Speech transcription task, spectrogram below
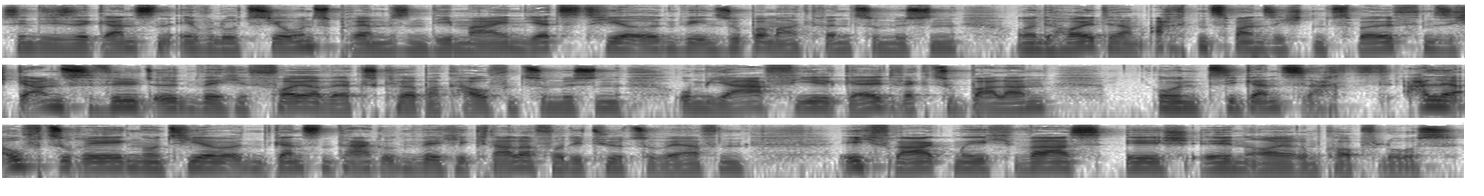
sind diese ganzen Evolutionsbremsen, die meinen, jetzt hier irgendwie in den Supermarkt rennen zu müssen und heute am 28.12. sich ganz wild irgendwelche Feuerwerkskörper kaufen zu müssen, um ja viel Geld wegzuballern und die ganze alle aufzuregen und hier den ganzen Tag irgendwelche Knaller vor die Tür zu werfen. Ich frage mich, was ist in eurem Kopf los?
